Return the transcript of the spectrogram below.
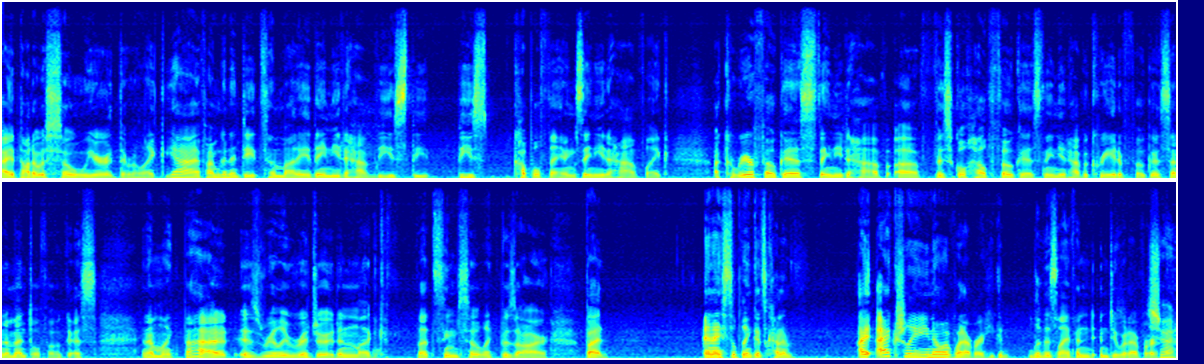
I thought it was so weird. They were like, "Yeah, if I'm going to date somebody, they need to have these the, these couple things. They need to have like a career focus, they need to have a physical health focus, they need to have a creative focus and a mental focus." And I'm like, "That is really rigid and like that seems so like bizarre." But and I still think it's kind of I actually, you know what, whatever. He could live his life and, and do whatever. Sure.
